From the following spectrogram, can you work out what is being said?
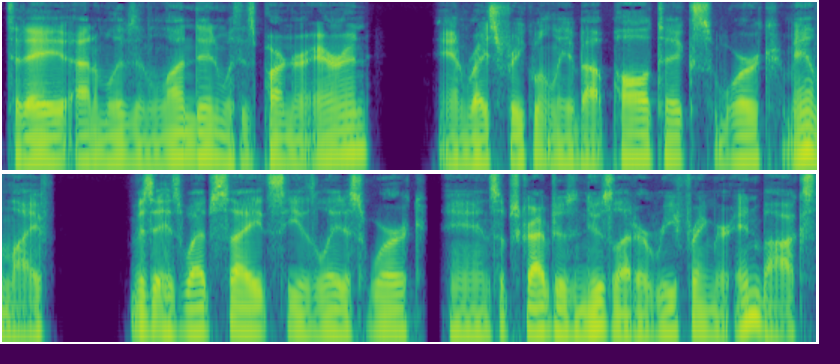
Today, Adam lives in London with his partner Aaron and writes frequently about politics, work, and life. Visit his website, see his latest work, and subscribe to his newsletter, Reframe Your Inbox,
